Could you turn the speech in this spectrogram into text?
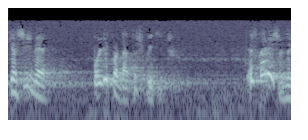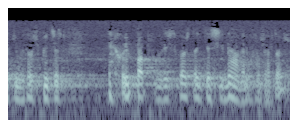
Και ας είναι πολύ κοντά το σπίτι του. Ευχαρίστως να κοιμηθώ στο σπίτι σας. Έχω υπόψη μου δυστυχώς ήταν και συνάδελφος αυτός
